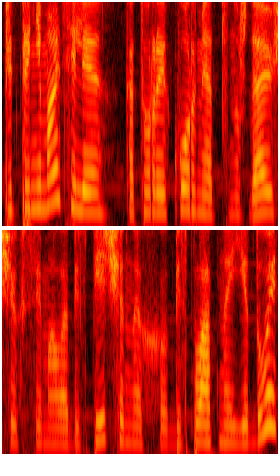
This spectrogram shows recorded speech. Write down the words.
предприниматели, которые кормят нуждающихся и малообеспеченных бесплатной едой,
